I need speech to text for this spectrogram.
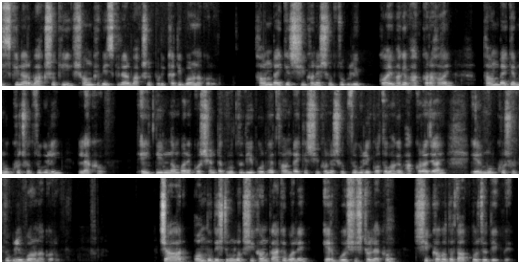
স্কিনার বাক্স কি? সংক্ষেপে স্কিনার বাক্স পরীক্ষাটি বর্ণনা করো। থর্নডাইকের শিখনের সূত্রগুলি কয় ভাগে ভাগ করা হয়? থর্নডাইকের মুখ্য সূত্রগুলি লেখো। এই তিন নম্বরে কোশ্চেনটা গুরুত্ব দিয়ে পড়বে থর্নডাইকের শিখনের সূত্রগুলি কত ভাগে ভাগ করা যায়? এর মুখ্য সূত্রগুলি বর্ণনা করো। চার, অন্তর্দৃষ্টিমূলক শিখন কাকে বলে? এর বৈশিষ্ট্য লেখো। শিক্ষাগত তাৎপর্য দেখবে।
